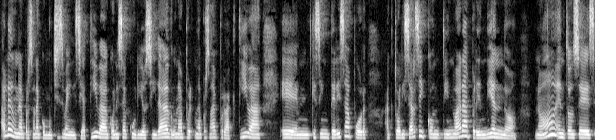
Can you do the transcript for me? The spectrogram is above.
habla de una persona con muchísima iniciativa, con esa curiosidad, una, persona proactiva, eh, que se interesa por actualizarse y continuar aprendiendo. ¿no? Entonces,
